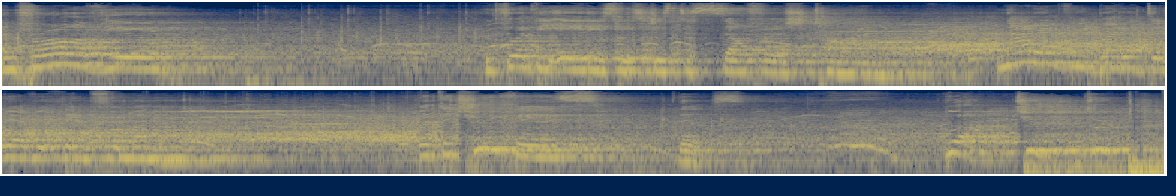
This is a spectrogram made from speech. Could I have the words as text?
And for all of you who thought the 80s was just a selfish time, not everybody did everything for money. But the truth is this. One, two, three.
